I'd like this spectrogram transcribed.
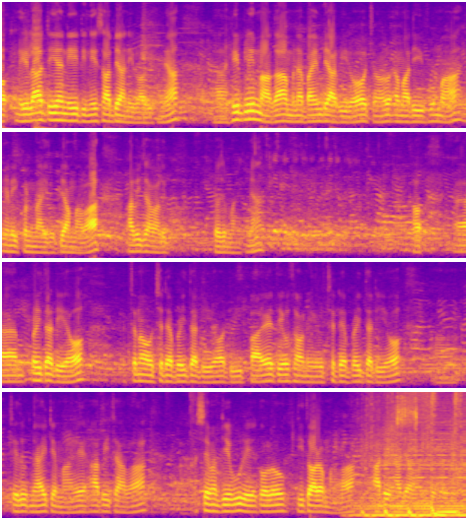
ဟုတ်မေလာတရက်နေ့ဒီနေ့စပြနေပါပြီခင်ဗျာဟေးပလေးမှာကမနက်ပိုင်းပြပြီးတော့ကျွန်တော်တို့ MRD4 မှာညနေ9:00နာရီလို့ပြမှာပါအားပေးကြပါလို့ပြောချင်ပါတယ်ခင်ဗျာဟုတ်အဲပရိသတ်တွေရောကျွန်တော်ချစ်တဲ့ပရိသတ်တွေရောဒီပါတဲ့တရုပ်ဆောင်တွေကိုချစ်တဲ့ပရိသတ်တွေရောအာကျေးဇူးအများကြီးတင်ပါတယ်အားပေးကြပါ အစင်မပြေဘူးတွေအကုန်လုံးပြီးသွားတော့မှာပါအားတင်အားကြပါလို့ပြောချင်ပါတယ်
